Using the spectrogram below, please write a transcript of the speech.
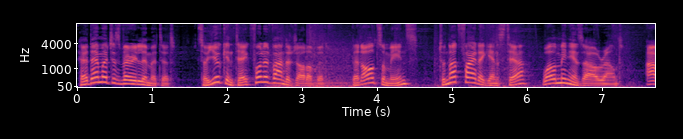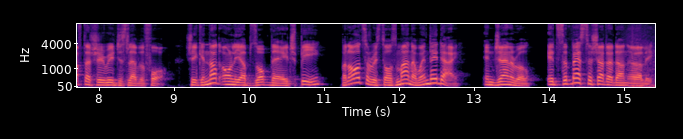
her damage is very limited, so you can take full advantage out of it. That also means to not fight against her while minions are around, after she reaches level 4. She can not only absorb their HP, but also restores mana when they die. In general, it's the best to shut her down early,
